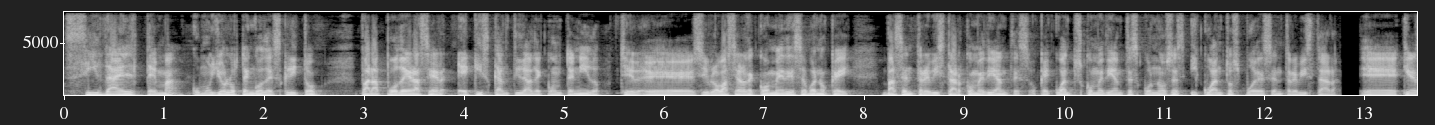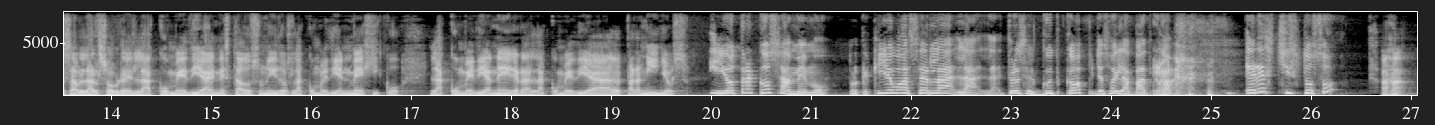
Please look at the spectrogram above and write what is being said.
sí da el tema, como yo lo tengo descrito, para poder hacer X cantidad de contenido. Si, eh, si, lo va a hacer de comedia, dice, bueno, ok, vas a entrevistar comediantes, ok, ¿cuántos comediantes conoces y cuántos puedes entrevistar? Eh, ¿Quieres hablar sobre la comedia en Estados Unidos, la comedia en México, la comedia negra, la comedia para niños? Y otra cosa, Memo, porque aquí yo voy a hacer la, la, la tú eres el good cop, yo soy la bad cop. ¿Eres chistoso? Ajá.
